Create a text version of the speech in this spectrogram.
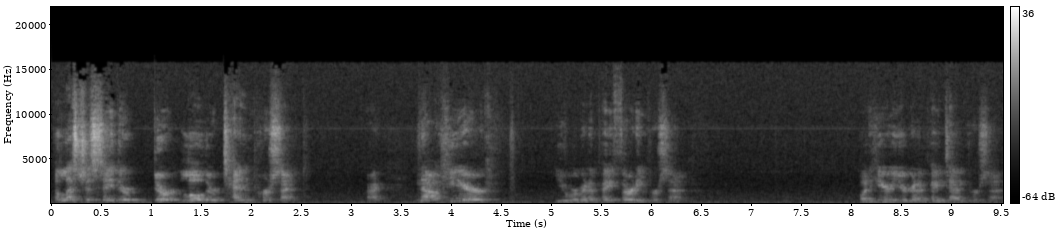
but let's just say they're dirt low, they're 10%. Right? Now here, you were going to pay 30%. But here you're going to pay 10%.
